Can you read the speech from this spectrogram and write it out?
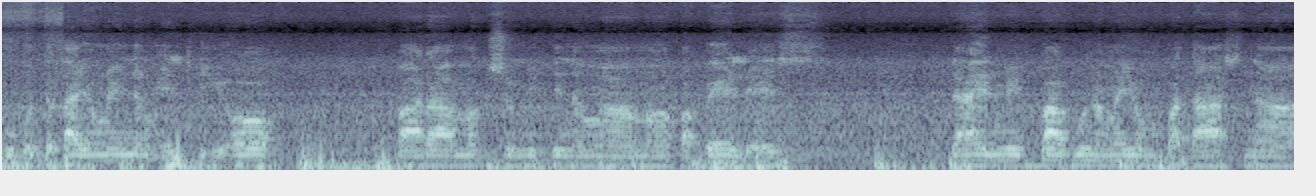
pupunta tayo ngayon ng LTO para magsumiti ng ah, mga papeles dahil may bago na ngayong batas na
